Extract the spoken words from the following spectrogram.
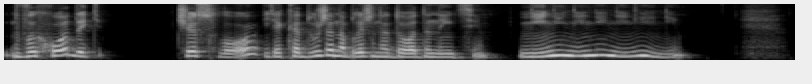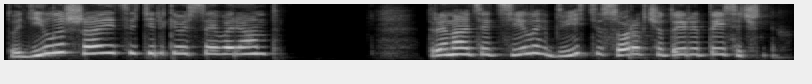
Виходить число, яке дуже наближене до одиниці. Ні-ні-ні-ні-ні-ні. Тоді лишається тільки ось цей варіант. 13,244 тисячних.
